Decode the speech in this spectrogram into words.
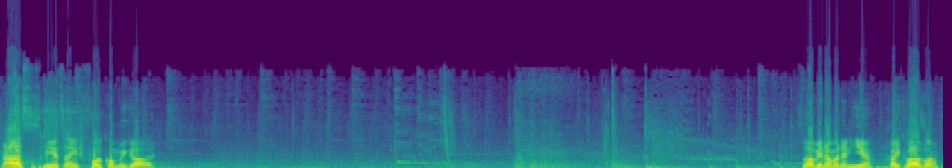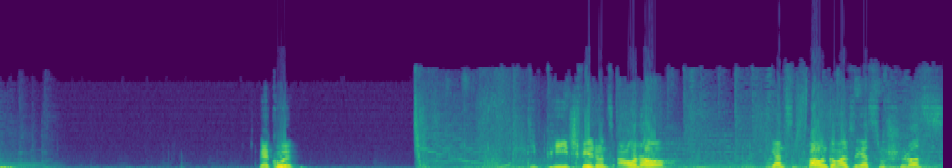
Das ist mir jetzt eigentlich vollkommen egal. So, wen haben wir denn hier? Rayquaza? Wäre cool. Die Peach fehlt uns auch noch. Die ganzen Frauen kommen als erst zum Schluss.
